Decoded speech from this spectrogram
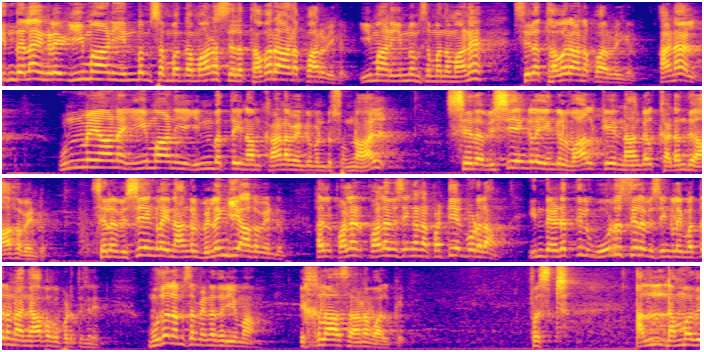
இதெல்லாம் எங்களை ஈமானி இன்பம் சம்பந்தமான சில தவறான பார்வைகள். ஈமானி இன்பம் சம்பந்தமான சில தவறான பார்வைகள். ஆனால் உண்மையான ஈமானிய இன்பத்தை நாம் காண வேண்டும் என்று சொன்னால் சில விஷயங்களை எங்கள் வாழ்க்கையை நாங்கள் கடந்து ஆக வேண்டும். சில விஷயங்களை நாங்கள் விளங்கி ஆக வேண்டும். அதில் பல பல விஷயங்கள் நான் பட்டியல் போடலாம். இந்த இடத்தில் ஒரு சில விஷயங்களை மாத்திரம் நான் ஞாபகப்படுத்துகிறேன். முதல் அம்சம் என்ன தெரியுமா? இஹ்லாஸான வாழ்க்கை. ஃபர்ஸ்ட் அல் நமது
